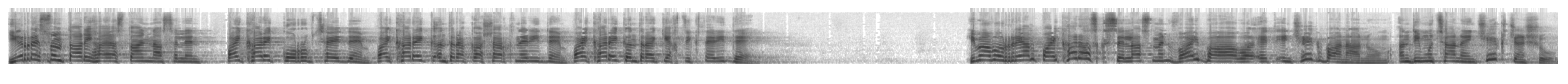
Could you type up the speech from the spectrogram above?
30 տարի Հայաստանին ասել են պայքարեք կոռուպցիայի դեմ, պայքարեք ընտրակաշարքների դեմ, պայքարեք ընտրակեղծիքների դեմ։ Հիմա որ ռեալ պայքար է սկսել, ասում են՝ «Վայ, բա, այդ ինչ եք բան անում, ընդդիմությանը ինչ եք ճնշում»։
